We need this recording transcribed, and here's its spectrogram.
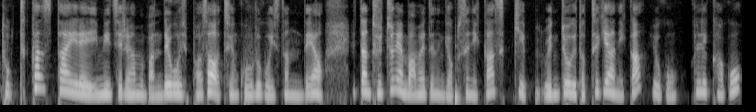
독특한 스타일의 이미지를 한번 만들고 싶어서 지금 고르고 있었는데요. 일단 둘 중에 마음에 드는 게 없으니까 스킵. 왼쪽이 더 특이 하니까 요거 클릭하고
